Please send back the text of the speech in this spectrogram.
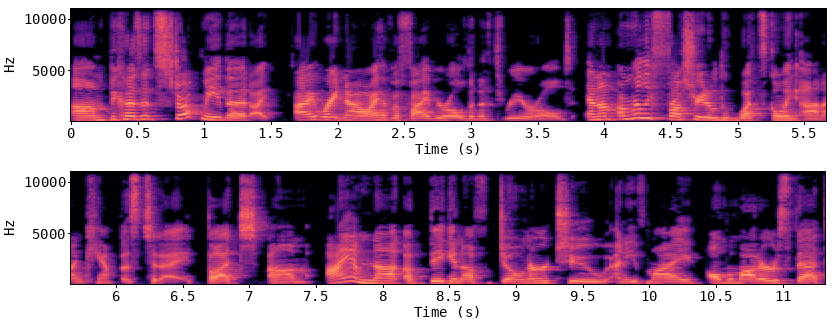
um, because it struck me that I, I right now I have a five year old and a three year old, and I'm, I'm, really frustrated with what's going on on campus today. But um, I am not a big enough donor to any of my alma maters that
